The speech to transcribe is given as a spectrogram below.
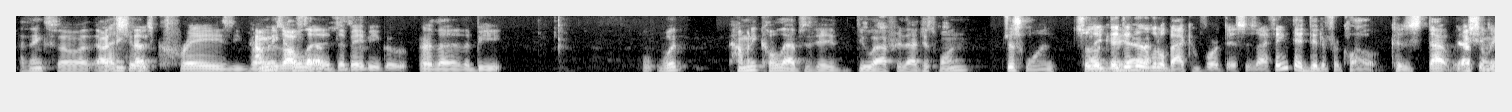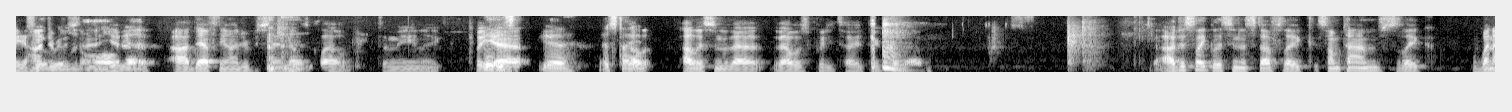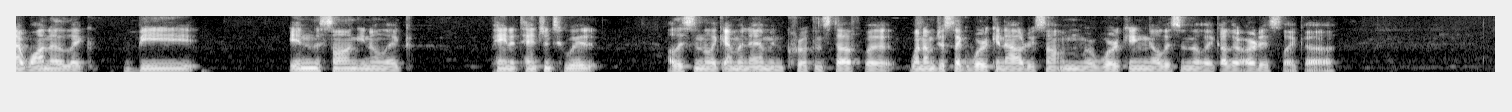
I think so. I, I think shit that was crazy, bro. How it many was off the, collabs? the baby boot or the the beat. what. How many collabs did they do after that? Just one. Just one. So they, they did yeah. a little back and forth disses. I think they did it for clout because that, that shit Definitely, didn't feel real at all. Yeah, uh, definitely hundred percent. That was clout to me. Like, but yeah, it's- yeah, that's tight. I'll, I listened to that. That was pretty tight. I just like listen to stuff like sometimes like when I wanna like be in the song, you know, like paying attention to it. I'll listen to like Eminem and Crook and stuff, but when I'm just like working out or something or working, I'll listen to like other artists like uh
